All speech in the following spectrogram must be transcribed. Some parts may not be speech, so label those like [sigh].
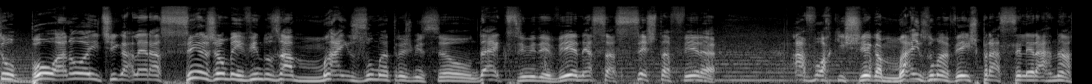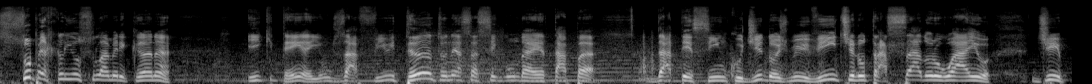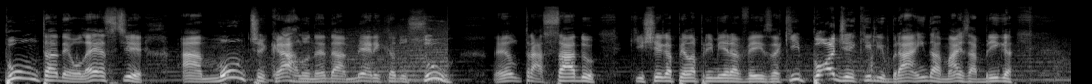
Muito boa noite, galera! Sejam bem-vindos a mais uma transmissão da XMDV nessa sexta-feira. A VORC chega mais uma vez para acelerar na Super Clio Sul-Americana e que tem aí um desafio e tanto nessa segunda etapa da T5 de 2020 no traçado uruguaio de Punta del Este a Monte Carlo, né, da América do Sul. Né, o traçado que chega pela primeira vez aqui pode equilibrar ainda mais a briga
